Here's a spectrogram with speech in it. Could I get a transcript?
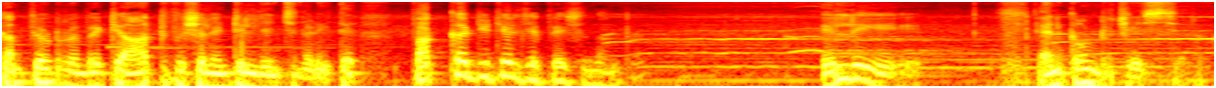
కంప్యూటర్లో పెట్టి ఆర్టిఫిషియల్ ఇంటెలిజెన్స్ అడిగితే పక్క డీటెయిల్ చెప్పేసిందంట. వెళ్ళి ఎన్కౌంటర్ చేశారు.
